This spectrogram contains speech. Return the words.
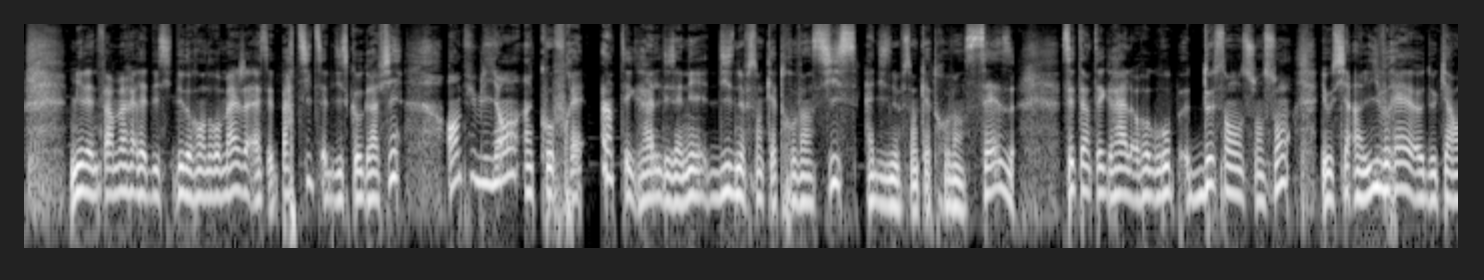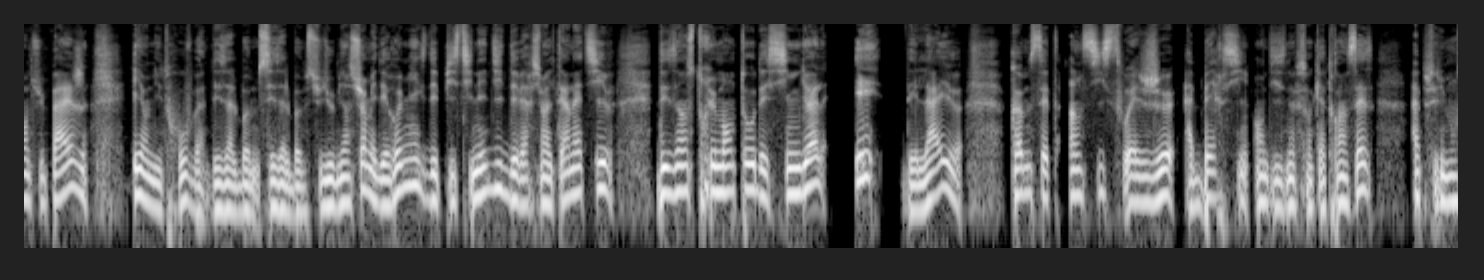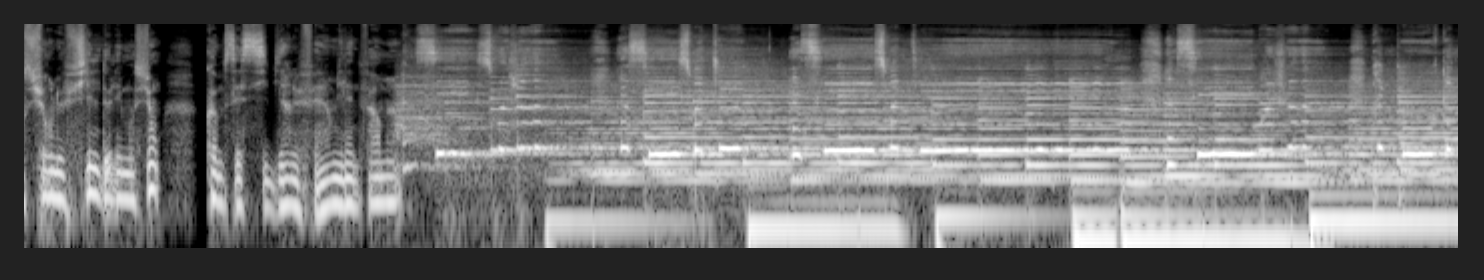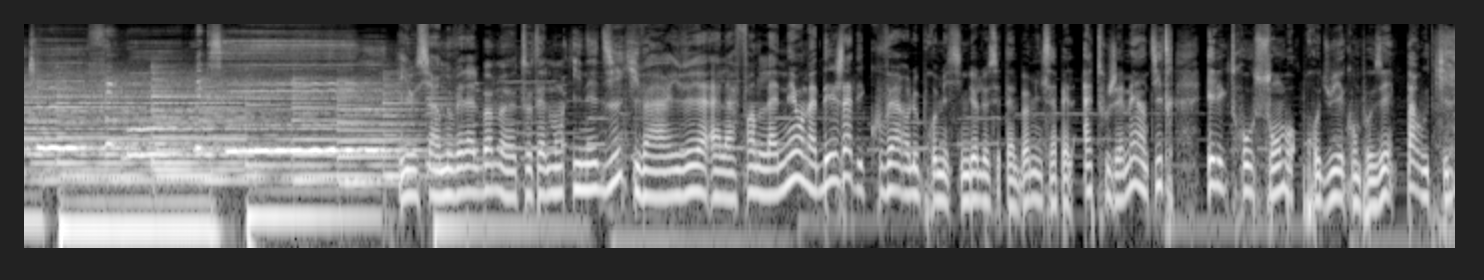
Mylène Farmer, elle a décidé de rendre hommage à cette partie de cette discographie en publiant un coffret intégral des années 1986 à 1996. Cet intégral regroupe 211 chansons et aussi un livret de 48 pages. Et on y trouve bah, des albums, ses albums studio bien sûr, mais des remixes, des pistes inédites, des versions alternatives, des instrumentaux, des singles et des lives, comme cet Ainsi soit-je à Bercy en 1996, absolument sur le fil de l'émotion, comme c'est si bien le faire, Mylène Farmer. Ainsi sois-je, ainsi sois-tu, ainsi sois-tu. Ainsi moi je prie pour que tu mon exil. Aussi un nouvel album euh, totalement inédit qui va arriver à la fin de l'année. On a déjà découvert le premier single de cet album. Il s'appelle À tout jamais, un titre électro sombre, produit et composé par Woodkid.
